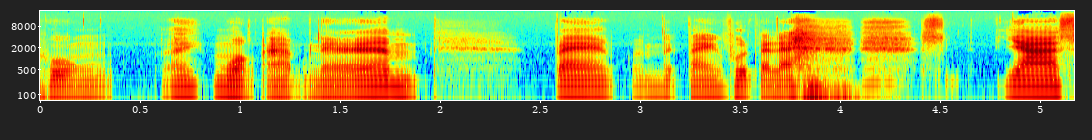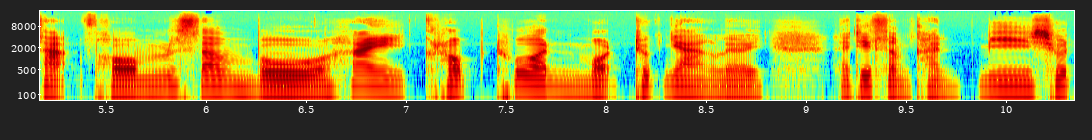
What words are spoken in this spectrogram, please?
ถุงไอ้หมวกอาบน้ำแปรงแปรงพูดไปแล้ว ยาสระผมสบู่ให้ครบถ้วนหมดทุกอย่างเลย และที่สำคัญมีชุด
